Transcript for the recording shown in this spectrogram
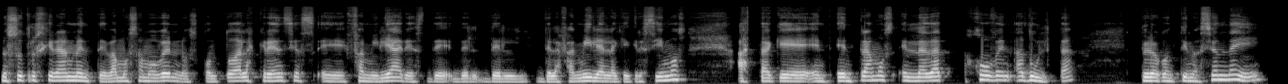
Nosotros generalmente vamos a movernos con todas las creencias eh, familiares de, la familia en la que crecimos hasta que entramos en la edad joven adulta, pero a continuación de ahí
